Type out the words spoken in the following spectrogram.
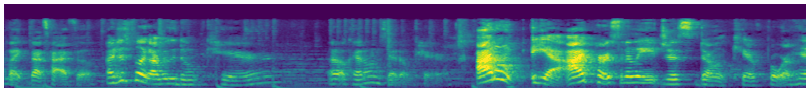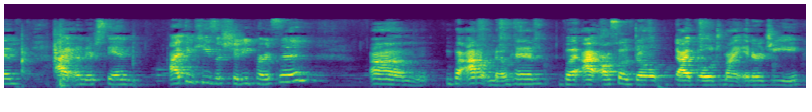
like that's how I feel. I just feel like I really don't care. Uh, Okay, I don't want to say I don't care. I don't yeah, I personally just don't care for him. I understand I think he's a shitty person. Um, but I don't know him. But I also don't divulge my energy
